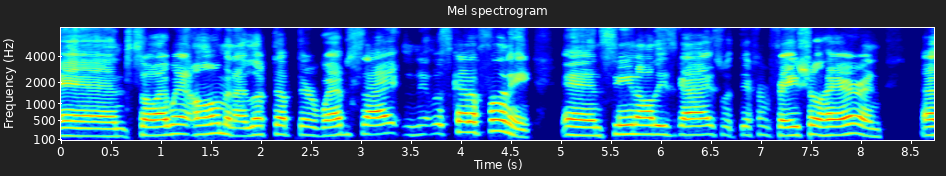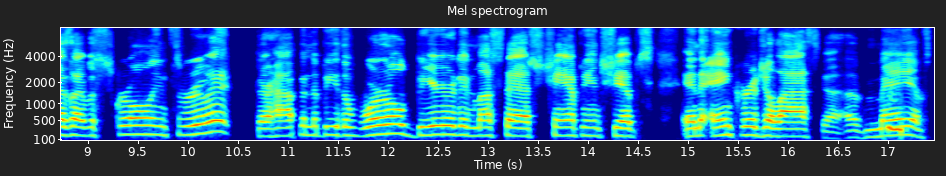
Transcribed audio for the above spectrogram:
And so I went home and I looked up their website, and it was kind of funny and seeing all these guys with different facial hair. And as I was scrolling through it, there happened to be the World Beard and Mustache Championships in Anchorage, Alaska of May of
